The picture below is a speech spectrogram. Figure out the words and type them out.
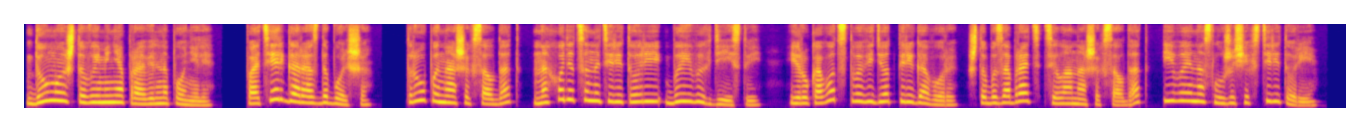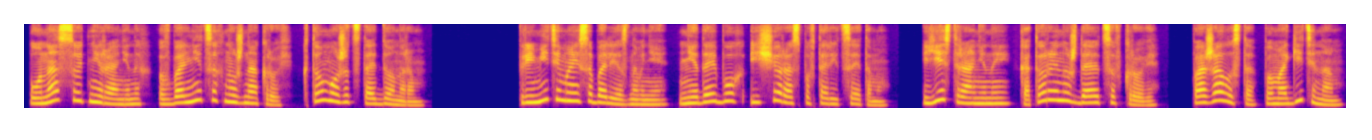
Думаю, что вы меня правильно поняли. Потерь гораздо больше. Трупы наших солдат находятся на территории боевых действий, и руководство ведет переговоры, чтобы забрать тела наших солдат и военнослужащих с территории. У нас сотни раненых, в больницах нужна кровь. Кто может стать донором? Примите мои соболезнования, не дай бог еще раз повториться этому. Есть раненые, которые нуждаются в крови. Пожалуйста, помогите нам.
